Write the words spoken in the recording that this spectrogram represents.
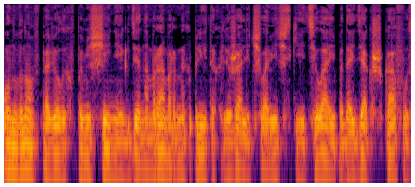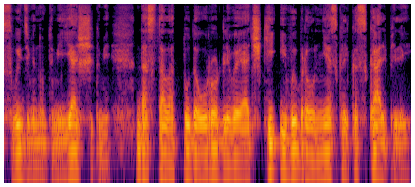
Он вновь повел их в помещение, где на мраморных плитах лежали человеческие тела, и, подойдя к шкафу с выдвинутыми ящиками, достал оттуда уродливые очки и выбрал несколько скальпелей.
